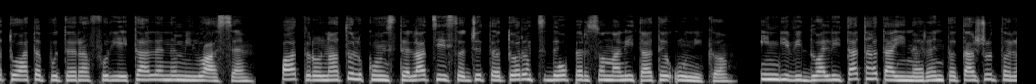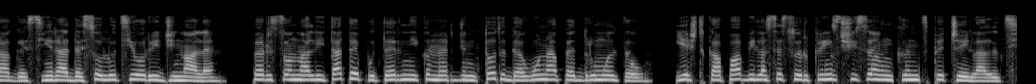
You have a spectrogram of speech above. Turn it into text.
toată puterea furiei tale nemiloase. Patronatul constelației săgetător îți dă o personalitate unică. Individualitatea ta inerentă te ajută la găsirea de soluții originale. Personalitate puternică mergi întotdeauna pe drumul tău. Ești capabilă să surprinzi și să încânți pe ceilalți.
